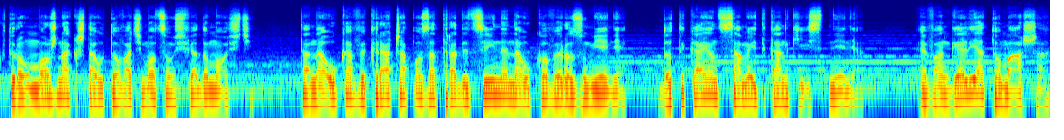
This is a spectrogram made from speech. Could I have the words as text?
którą można kształtować mocą świadomości. Ta nauka wykracza poza tradycyjne naukowe rozumienie, dotykając samej tkanki istnienia. Ewangelia Tomasza,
